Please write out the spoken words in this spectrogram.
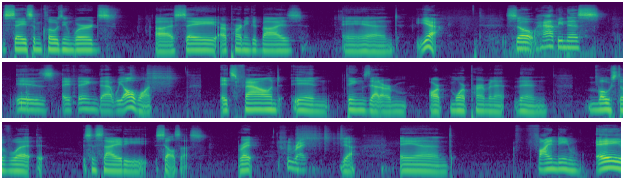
say some closing words, uh, say our parting goodbyes, and yeah. So, happiness is a thing that we all want. It's found in things that are are more permanent than most of what society sells us, right? right. Yeah. And finding a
